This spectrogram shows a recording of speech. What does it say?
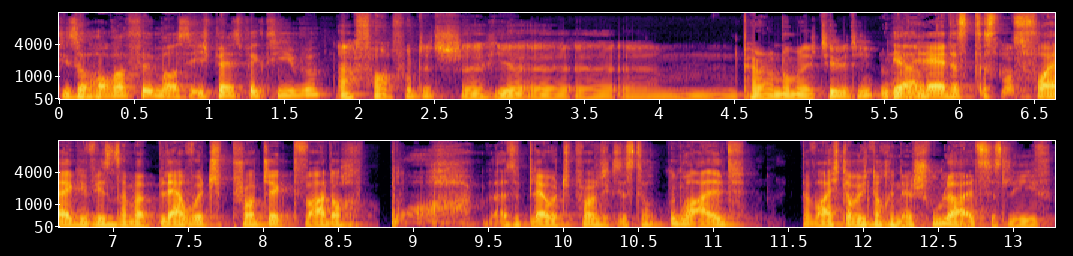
diese Horrorfilme aus der Ich-Perspektive. Ach, Found Footage, äh, hier äh, äh, ähm, Paranormal Activity. Ja. Nee, das, das muss vorher gewesen sein, weil Blair Witch Project war doch, boah, also Blair Witch Project ist doch uralt. Da war ich, glaube ich, noch in der Schule, als das lief.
